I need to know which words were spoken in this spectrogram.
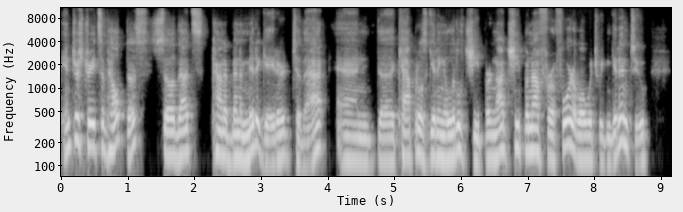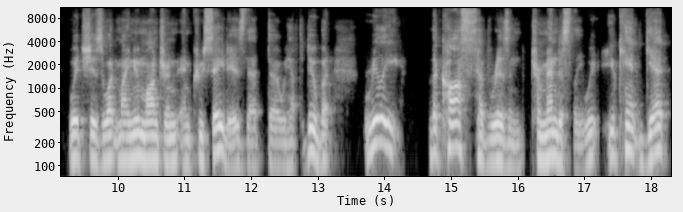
interest rates have helped us so that's kind of been a mitigator to that and uh, capital is getting a little cheaper not cheap enough for affordable which we can get into which is what my new mantra and, crusade is that uh, we have to do. But really the costs have risen tremendously. We, you can't get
